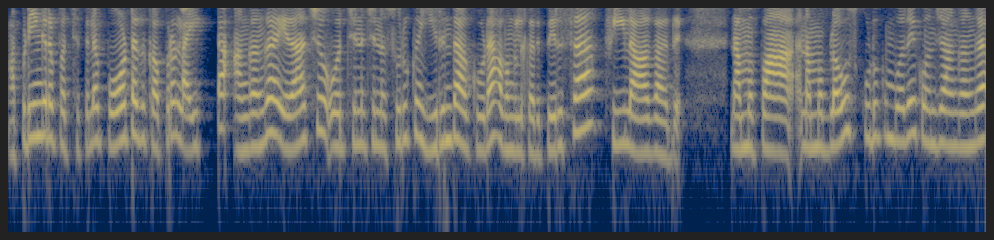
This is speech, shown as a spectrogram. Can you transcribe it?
அப்படிங்கிற பட்சத்தில் போட்டதுக்கப்புறம் லைட்டாக அங்கங்கே ஏதாச்சும் ஒரு சின்ன சின்ன சுருக்கம் இருந்தால் கூட அவங்களுக்கு அது பெருசாக ஃபீல் ஆகாது. நம்ம பா நம்ம ப்ளவுஸ் கொடுக்கும்போதே கொஞ்சம் அங்கங்கே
